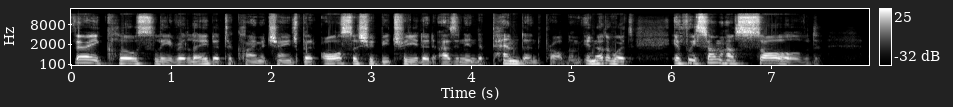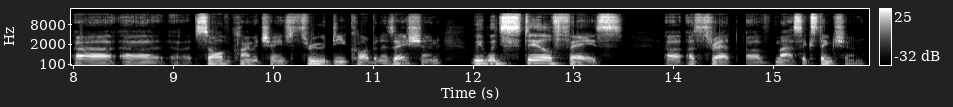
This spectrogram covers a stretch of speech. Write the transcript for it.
very closely related to climate change, but also should be treated as an independent problem. In other words, if we somehow solved uh, uh, uh, solved climate change through decarbonization, we would still face uh, a threat of mass extinction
